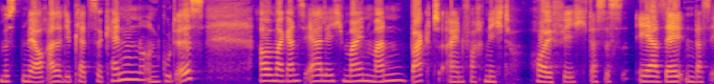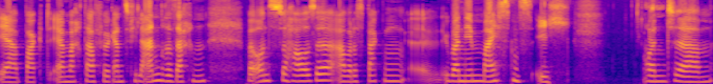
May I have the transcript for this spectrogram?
müssten wir auch alle die Plätze kennen und gut ist. Aber mal ganz ehrlich, mein Mann backt einfach nicht häufig. Das ist eher selten, dass er backt. Er macht dafür ganz viele andere Sachen bei uns zu Hause, aber das Backen äh, übernehme meistens ich. Und ähm,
